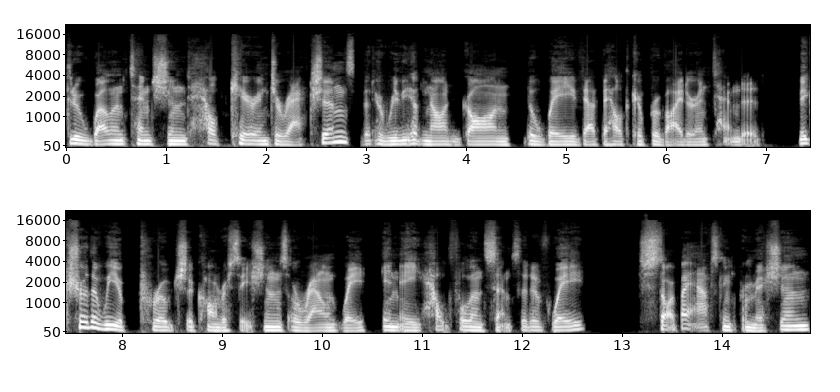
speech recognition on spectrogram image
through well-intentioned healthcare interactions that really have not gone the way that the healthcare provider intended. Make sure that we approach the conversations around weight in a helpful and sensitive way. Start by asking permission.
